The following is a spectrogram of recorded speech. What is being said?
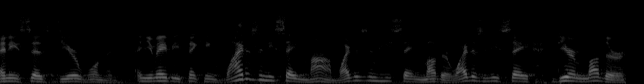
and he says, Dear woman. And you may be thinking, why doesn't he say mom? Why doesn't he say mother? Why doesn't he say, Dear mother?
